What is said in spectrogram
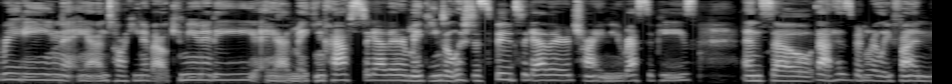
reading and talking about community and making crafts together, making delicious food together, trying new recipes. And so that has been really fun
